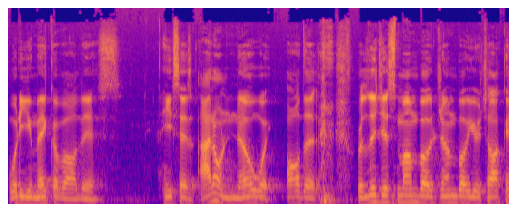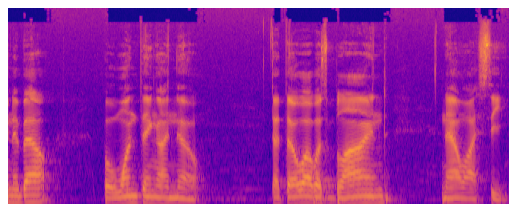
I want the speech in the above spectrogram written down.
What do you make of all this? And He says, I don't know what all the religious mumbo jumbo you're talking about, but one thing I know that though I was blind, now I see.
